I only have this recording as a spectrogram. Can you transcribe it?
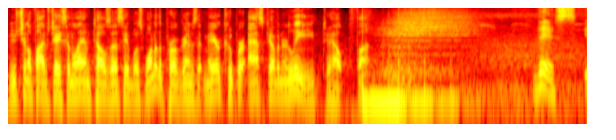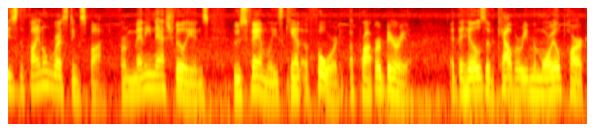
News Channel 5's Jason Lamb tells us it was one of the programs that Mayor Cooper asked Governor Lee to help fund. This is the final resting spot for many Nashvillians whose families can't afford a proper burial. At the hills of Calvary Memorial Park,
